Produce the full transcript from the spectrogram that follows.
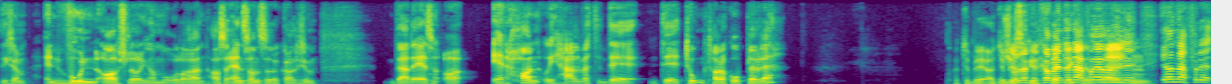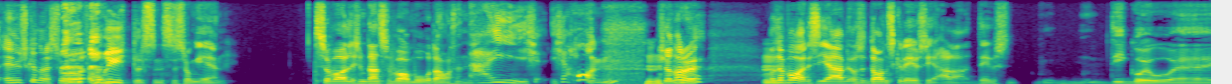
liksom, en vond avsløring av morderen? Altså en sånn som dere liksom Der det er sånn Å, er det han? Og i helvete, det, det er tungt. Har dere opplevd det? At du blir, at du blir skuffet, liksom. jeg, Mm. ja, nei, for det, jeg husker når jeg så Forbrytelsen sesong én. Så var liksom den som var morderen, var sånn Nei, ikke, ikke han! Skjønner du? Og så var det så jævlig Og så danskene er jo så jævla det er jo så, De går jo eh,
